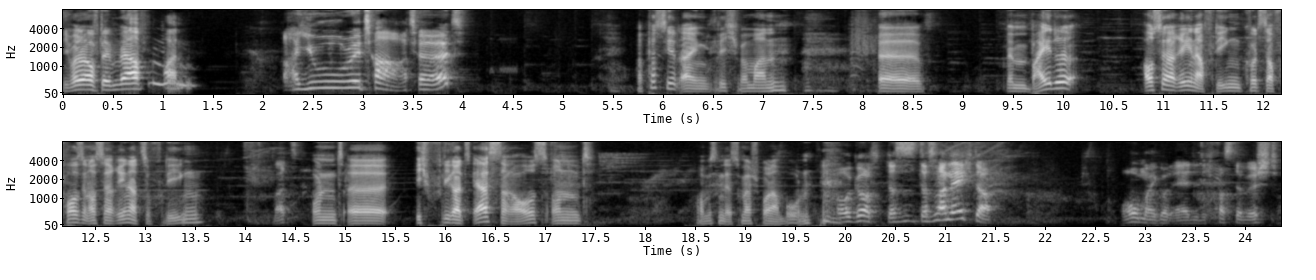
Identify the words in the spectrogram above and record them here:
Ich wollte auf den werfen, Mann. Are you retarded? Was passiert eigentlich, wenn man äh, wenn beide aus der Arena fliegen, kurz davor sind, aus der Arena zu fliegen Was? und äh, ich fliege als erster raus und warum ist denn der Smash Ball am Boden? Oh Gott, das ist, das war ein echter. Oh mein Gott, er hätte dich fast erwischt.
